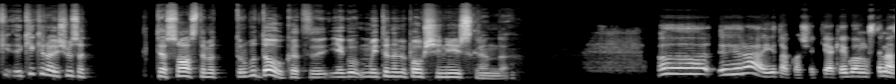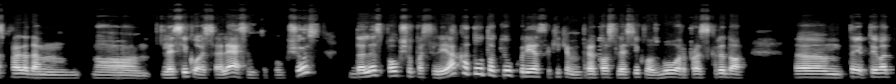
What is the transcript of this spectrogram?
ki- kiek yra iš viso tiesos tame turbūt daug, kad jeigu maitinami paukščiai neišskrenda. Uh, yra įtakos šiek tiek. Jeigu anksti mes pradedam nuo lesyklose lesinti paukščius, dalis paukščių pasilieka tų tokių, kurie, sakykime, prie tos lesyklos buvo ir praskrido. Um, taip, tai vat,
